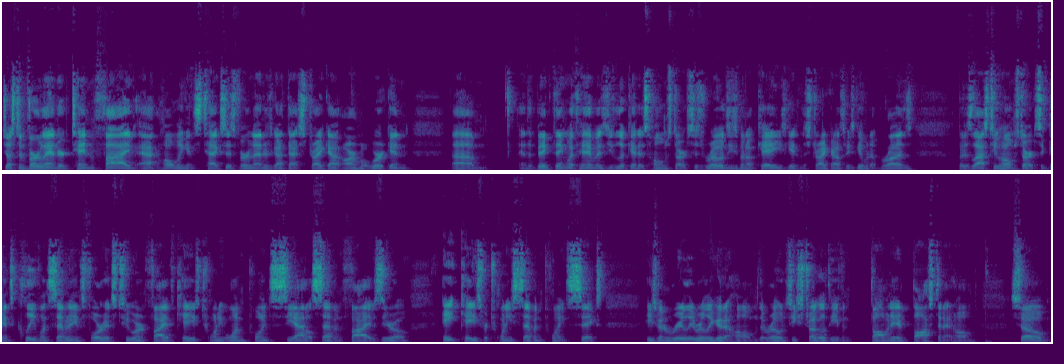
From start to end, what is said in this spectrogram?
Justin Verlander, 10 5 at home against Texas. Verlander's got that strikeout arm working. Um, And the big thing with him is you look at his home starts. His roads, he's been okay. He's getting the strikeouts, he's giving up runs. But his last two home starts against Cleveland, seven innings, four hits, two earned, five Ks, 21 points. Seattle, seven, five, zero, eight Ks for 27.6. He's been really, really good at home. The roads, he struggled. He even dominated Boston at home. So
